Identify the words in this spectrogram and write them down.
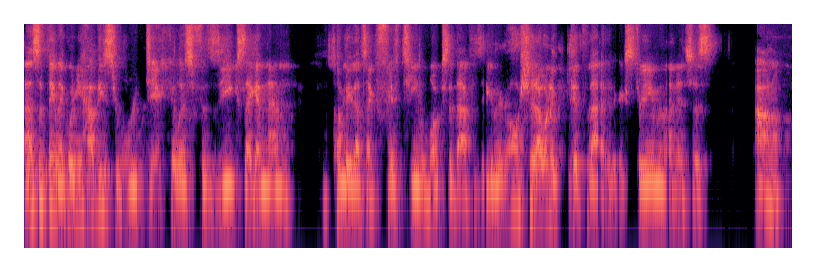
that's the thing like when you have these ridiculous physiques like and then somebody that's like 15 looks at that physique and like, oh shit, I want to get to that extreme. And then it's just, I don't know.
